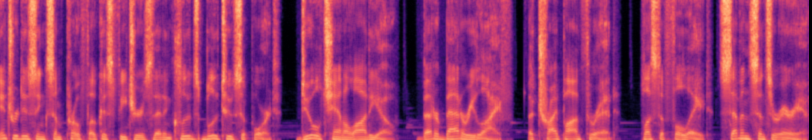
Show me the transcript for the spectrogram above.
introducing some pro-focus features that includes Bluetooth support, dual-channel audio, better battery life, a tripod thread, plus the full 8, 7 sensor area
